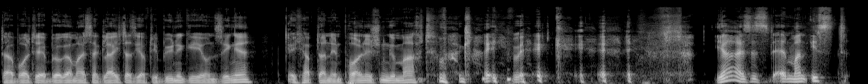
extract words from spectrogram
Da wollte der Bürgermeister gleich, dass ich auf die Bühne gehe und singe. Ich habe dann den polnischen gemacht, war gleich weg. ja, es ist, äh, man ist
